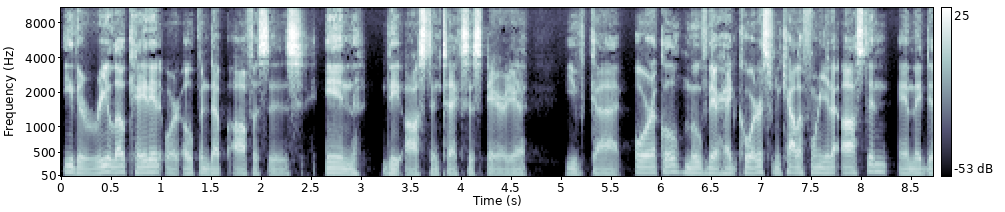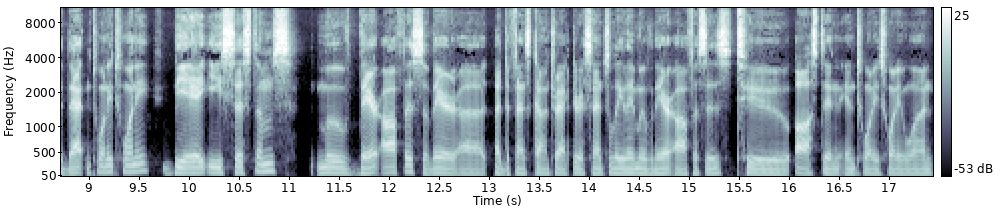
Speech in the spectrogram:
either relocated or opened up offices in the Austin, Texas area. You've got Oracle moved their headquarters from California to Austin, and they did that in 2020. BAE Systems moved their office, so they're uh, a defense contractor essentially. They moved their offices to Austin in 2021.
